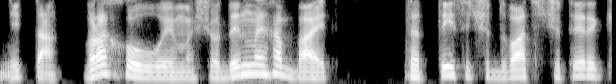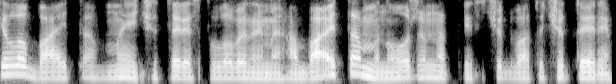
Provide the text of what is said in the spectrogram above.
І так, враховуємо, що 1 мегабайт це 1024 кілобайта. Ми 4,5 мегабайта множимо на 1024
